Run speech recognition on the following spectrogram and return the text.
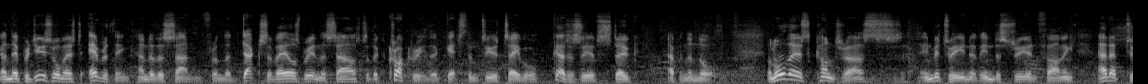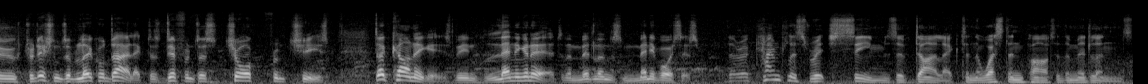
And they produce almost everything under the sun, from the ducks of Aylesbury in the south to the crockery that gets them to your table, courtesy of Stoke up in the north. And all those contrasts in between of industry and farming add up to traditions of local dialect as different as chalk from cheese. Doug Carnegie's been lending an ear to the Midlands' many voices. There are countless rich seams of dialect in the western part of the Midlands.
